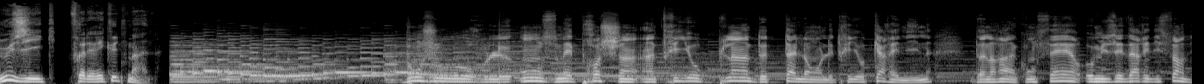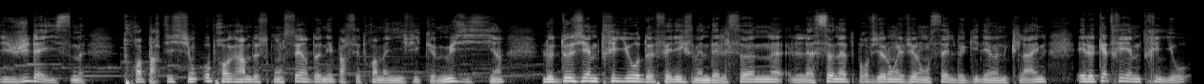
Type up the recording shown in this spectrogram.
Musique, Frédéric Huttman. Bonjour, le 11 mai prochain, un trio plein de talent, le trio Karénine, donnera un concert au musée d'art et d'histoire du judaïsme. Trois partitions au programme de ce concert donné par ces trois magnifiques musiciens. Le deuxième trio de Félix Mendelssohn, la sonate pour violon et violoncelle de Gideon Klein et le quatrième trio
